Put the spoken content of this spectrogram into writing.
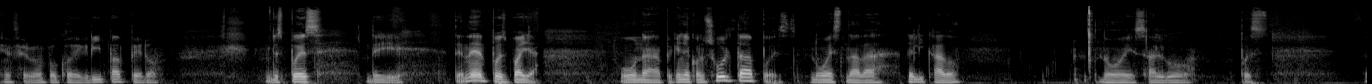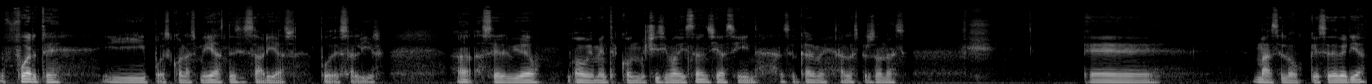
enfermé un poco de gripa, pero después de tener, pues vaya, una pequeña consulta, pues no es nada delicado, no es algo pues fuerte y pues con las medidas necesarias pude salir a hacer el video, obviamente con muchísima distancia, sin acercarme a las personas eh, más de lo que se debería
